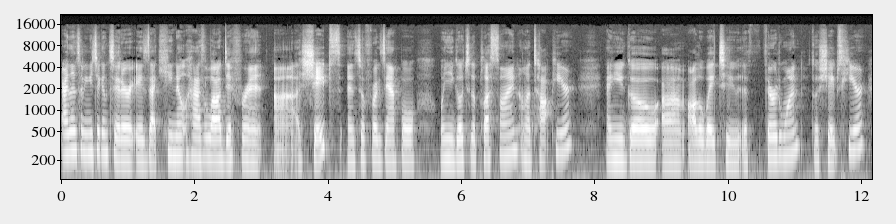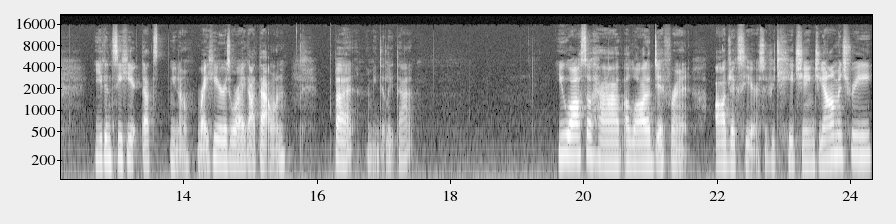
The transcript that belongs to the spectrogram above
And then something you need to consider is that Keynote has a lot of different uh, shapes. And so, for example, when you go to the plus sign on the top here and you go um, all the way to the third one, so shapes here, you can see here, that's, you know, right here is where I got that one. But let me delete that. You also have a lot of different objects here. So if you're teaching geometry,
